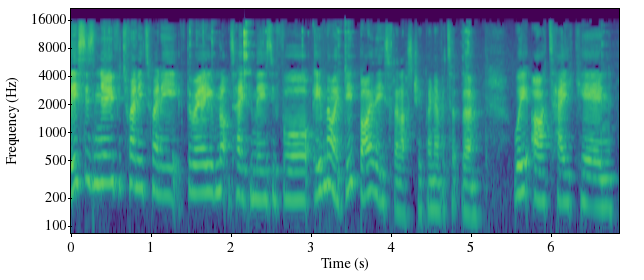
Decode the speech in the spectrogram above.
This is new for 2023. I've not taken these before. Even though I did buy these for the last trip, I never took them. We are taking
